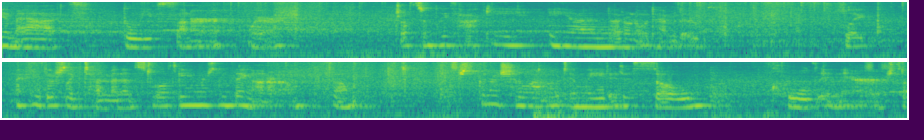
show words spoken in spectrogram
am at the Leaf Center where Justin plays hockey and I don't know what time it is. It's like I think there's like 10 minutes till his game or something I don't know. So I'm just gonna chill out and wait. It is so cold in there so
